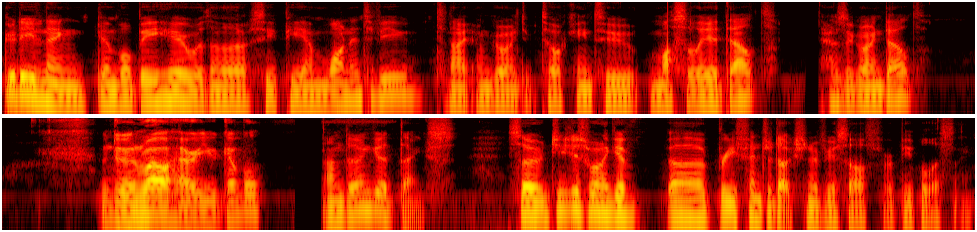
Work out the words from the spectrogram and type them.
Good evening, GimbleB here with another CPM1 interview. Tonight I'm going to be talking to Mosselia Delt. How's it going, Delt? I'm doing well. How are you, Gimble? I'm doing good, thanks. So, do you just want to give a brief introduction of yourself for people listening?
